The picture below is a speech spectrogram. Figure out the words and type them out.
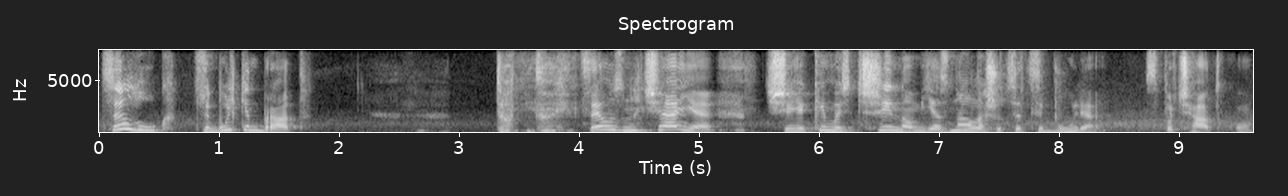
це лук, цибулькін брат. Тобто це означає, що якимось чином я знала, що це цибуля спочатку.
